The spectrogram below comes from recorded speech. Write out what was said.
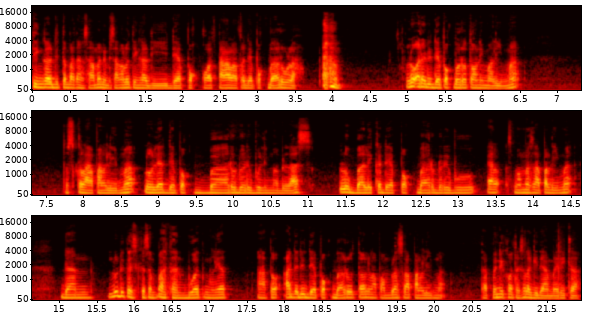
tinggal di tempat yang sama nih misalnya lu tinggal di Depok Kota atau Depok Baru lah. Lu ada di Depok Baru tahun 55 terus ke 85 lu lihat Depok Baru 2015 lu balik ke Depok Baru 2000 1985 dan lu dikasih kesempatan buat ngeliat atau ada di Depok Baru tahun 1885 tapi ini konteksnya lagi di Amerika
